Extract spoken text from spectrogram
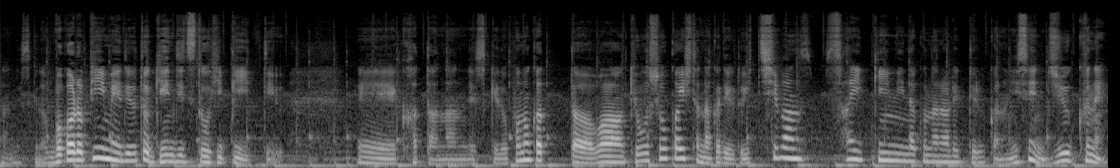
なんですけど、ボカロ P 名で言うと、現実逃避 P っていうえー、方なんですけど、この方は今日紹介した中で言うと一番最近に亡くなられてるかな、2019年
